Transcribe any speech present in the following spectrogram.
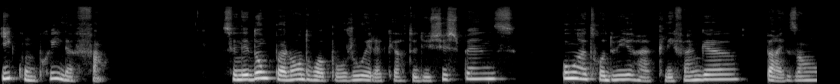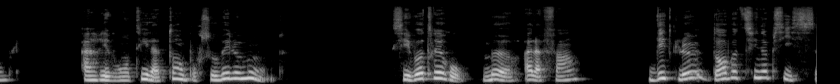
y compris la fin. Ce n'est donc pas l'endroit pour jouer la carte du suspense ou introduire un cliffhanger, par exemple. Arriveront-ils à temps pour sauver le monde? Si votre héros meurt à la fin, dites-le dans votre synopsis.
